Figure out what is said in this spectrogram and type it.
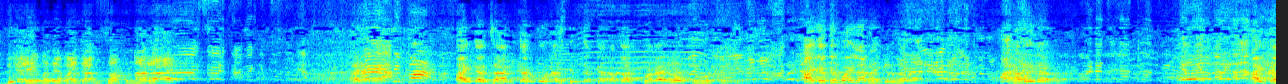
वेळेमध्ये मैदान संपणार आहे. ऐका जाणकार कोण असतील तर त्यांना दात बघायला ओपन वाटतं ऐका ते बैला ना इकडे जरा. हा ना बैला ऐका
